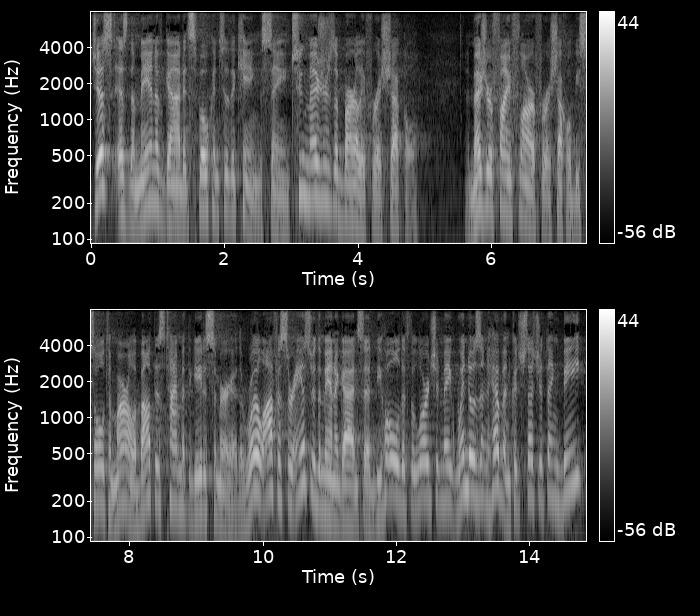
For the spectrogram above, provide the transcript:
just as the man of God had spoken to the king, saying, Two measures of barley for a shekel a measure of fine flour for a shekel be sold tomorrow about this time at the gate of Samaria. The royal officer answered the man of God and said, Behold, if the Lord should make windows in heaven, could such a thing be?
